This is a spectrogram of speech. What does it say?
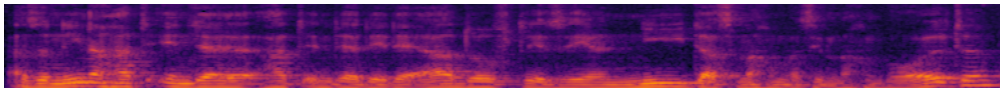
also Nina hat in der, hat in der DDR durfte sie ja nie das machen, was sie machen wollte.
